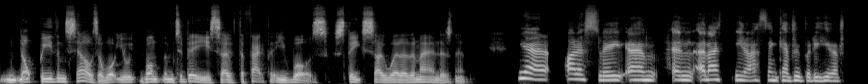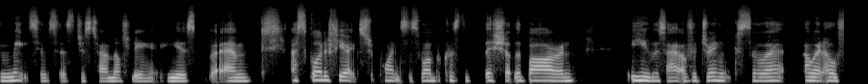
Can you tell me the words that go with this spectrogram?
not be themselves or what you want them to be. So the fact that he was speaks so well of the man, doesn't it? Yeah, honestly, um, and and I, you know, I think everybody who ever meets him says just how lovely he is. But um, I scored a few extra points as well because they shut the bar and he was out of a drink. So uh, I went over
